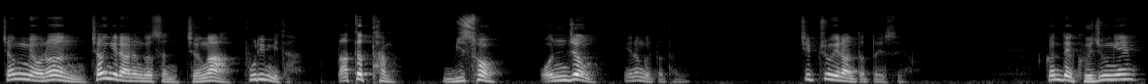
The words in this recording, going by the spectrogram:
정묘는 정이라는 것은 정화, 불입니다. 따뜻함, 미소, 온정 이런 걸 뜻합니다. 집중이라는 뜻도 있어요. 근데 그 중에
